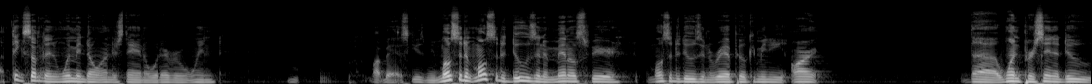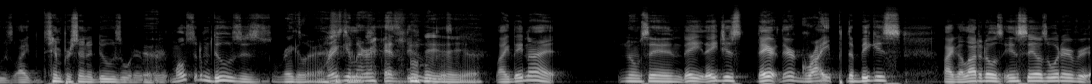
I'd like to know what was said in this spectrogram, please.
I think something women don't understand or whatever when my bad, excuse me. Most of the most of the dudes in the manosphere, most of the dudes in the red pill community aren't the one percent of dudes, like ten percent of dudes or whatever. Most of them dudes is Regular ass regular dudes. ass dudes. yeah, yeah. Like they not, you know what I'm saying? They they just their their gripe, the biggest like a lot of those incels or whatever.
